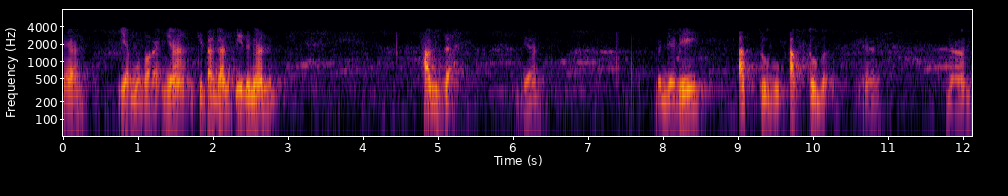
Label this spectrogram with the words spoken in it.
ya mudharaahnya. Ya. Ya mudharaahnya kita ganti dengan hamzah. Ya. Menjadi aktubu, aktub. Ya. Naam.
